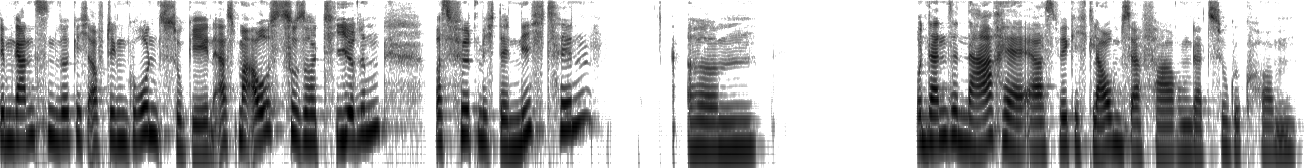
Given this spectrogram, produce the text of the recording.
dem Ganzen wirklich auf den Grund zu gehen. Erstmal auszusortieren, was führt mich denn nicht hin? Ähm, Und dann sind nachher erst wirklich Glaubenserfahrungen dazugekommen.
